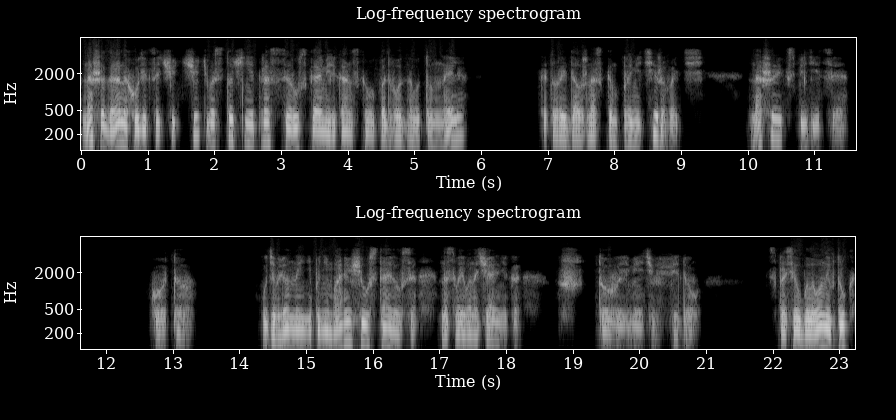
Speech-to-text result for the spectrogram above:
Наша гора находится чуть-чуть восточнее трассы русско-американского подводного туннеля, который должна скомпрометировать наша экспедиция. Кото, удивленный и непонимающе, уставился на своего начальника. «Что вы имеете в виду?» Спросил было он и вдруг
